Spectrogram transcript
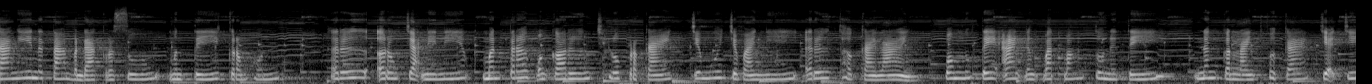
ការងារនៅតាមបណ្ដាក្រសួងមន្ទីរក្រុមហ៊ុន ឬរោងចក្រនានាមិនត្រូវបង្ករឿងឆ្លោះប្រកែកជាមួយចៅហ្វាយនាយឬថៅកែឡើយពុំនោះទេអាចនឹងបាត់បង់ទូនាទី និងកន្លែងធ្វើការជាក់ជា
